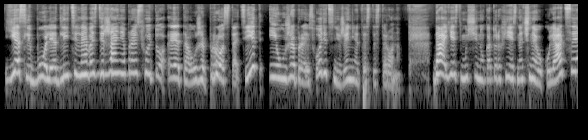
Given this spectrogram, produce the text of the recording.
Если более длительное воздержание происходит, то это уже простатит и уже происходит снижение тестостерона. Да, есть мужчины, у которых есть ночные окуляции,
